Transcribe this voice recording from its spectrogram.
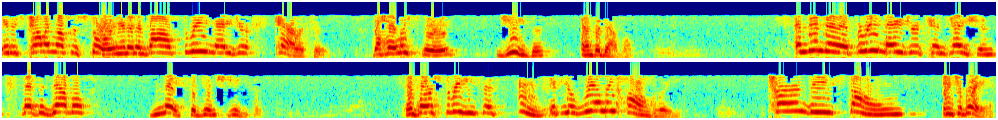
It is telling us a story and it involves three major characters. The Holy Spirit, Jesus, and the devil. And then there are three major temptations that the devil makes against Jesus. In verse 3 he says, mm, if you're really hungry, turn these stones into bread.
